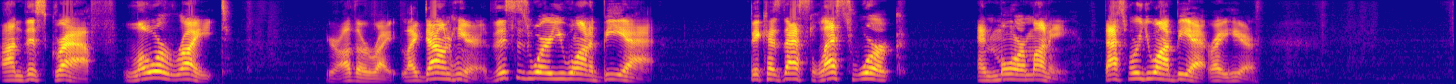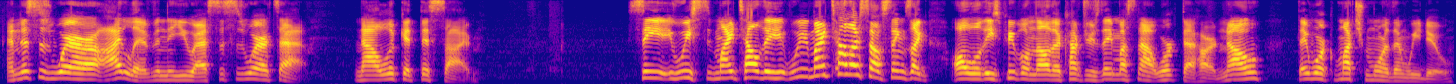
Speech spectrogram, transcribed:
on this graph. Lower right. Your other right. Like down here. This is where you want to be at. Because that's less work and more money. That's where you want to be at right here. And this is where I live in the U.S. This is where it's at. Now look at this side. See, we might tell the we might tell ourselves things like, "Oh, well, these people in the other countries, they must not work that hard." No, they work much more than we do.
